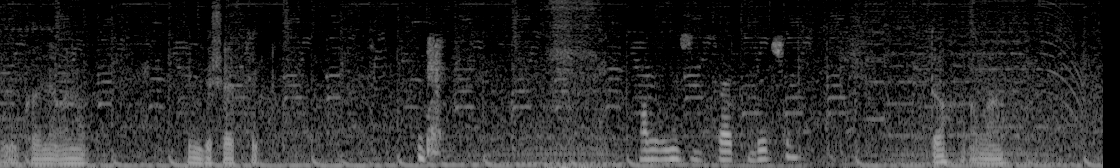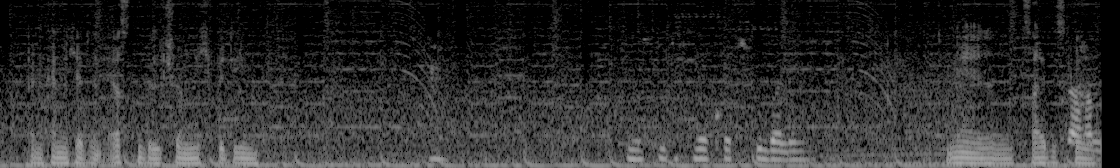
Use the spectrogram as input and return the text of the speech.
Oh, keine Ahnung. Bin beschäftigt. Haben Sie nicht einen zweiten Bildschirm? Doch, aber dann kann ich ja den ersten Bildschirm nicht bedienen. Ich muss mich nur kurz rüberlegen. Nee, Zeit ist Geld. haben-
